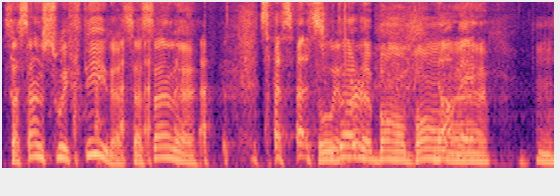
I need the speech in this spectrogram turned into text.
Ça sent le Swifty, là. Ça sent le. ça sent le L'odeur de bonbon. Non, mais. Hmm.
